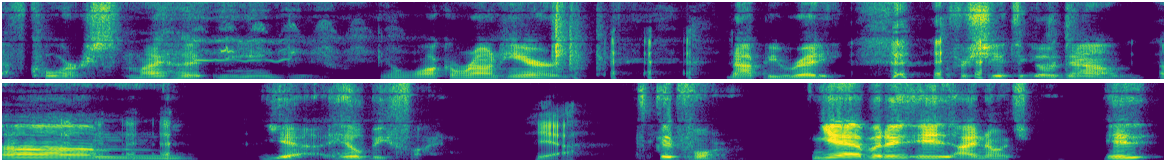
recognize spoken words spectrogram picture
Of course, my hood. You, you'll walk around here and not be ready for shit to go down. Um. Yeah, he'll be fine. Yeah. It's good for him. Yeah, but it, it, I know mean. It.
